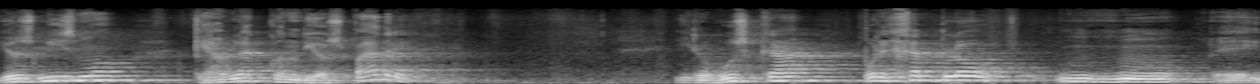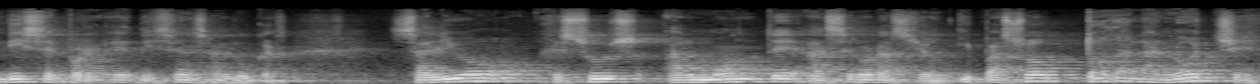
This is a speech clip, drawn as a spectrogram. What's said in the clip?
Dios mismo que habla con Dios Padre. Y lo busca, por ejemplo, mm, eh, dice, eh, dice en San Lucas, salió Jesús al monte a hacer oración y pasó toda la noche.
